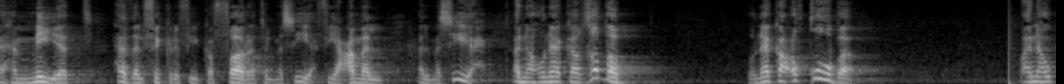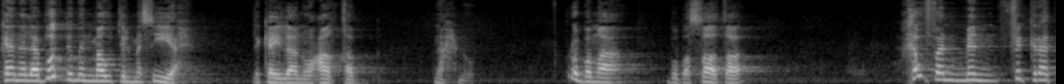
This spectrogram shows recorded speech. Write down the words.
أهمية هذا الفكر في كفارة المسيح في عمل المسيح. أن هناك غضب هناك عقوبة وأنه كان لابد من موت المسيح لكي لا نعاقب نحن. ربما ببساطة خوفا من فكرة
